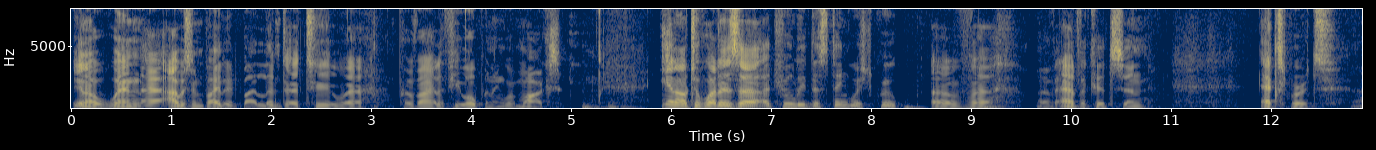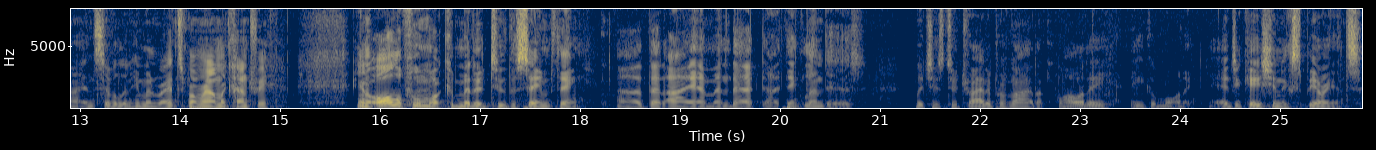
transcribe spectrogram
You know, when uh, I was invited by Linda to uh, provide a few opening remarks, you know, to what is a, a truly distinguished group of, uh, of advocates and experts uh, in civil and human rights from around the country, you know, all of whom are committed to the same thing uh, that I am and that I think Linda is, which is to try to provide a quality, hey, good morning, education experience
